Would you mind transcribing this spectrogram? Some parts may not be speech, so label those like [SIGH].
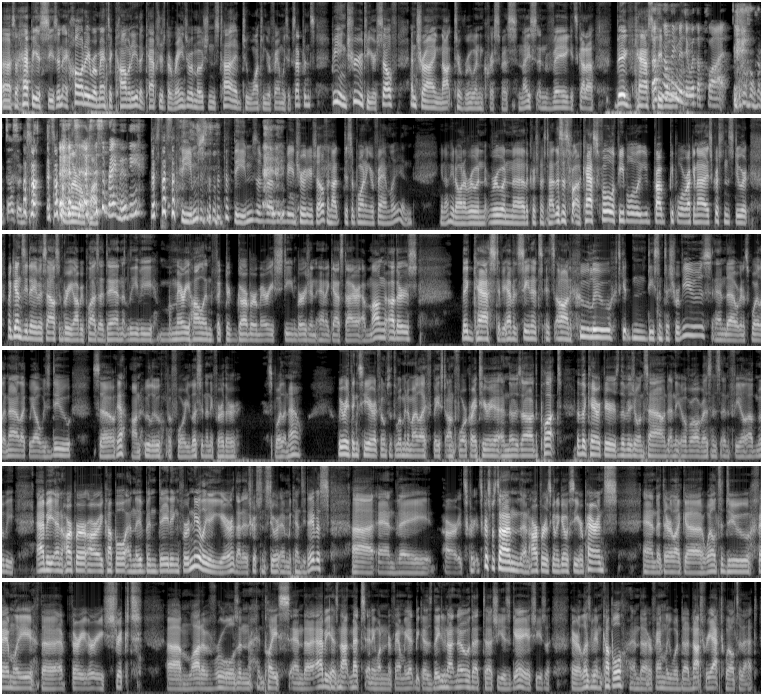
Uh, so, Happiest Season, a holiday romantic comedy that captures the range of emotions tied to wanting your family's acceptance, being true to yourself, and trying not to ruin Christmas. Nice and vague. It's got a big cast That's of people. nothing to do with the plot. [LAUGHS] oh, it doesn't. That's not. That's not the [LAUGHS] literal plot. Is this the right movie? That's that's the themes. the, [LAUGHS] the themes of uh, being true to yourself and not disappointing your family family, and you know you don't want to ruin ruin uh, the Christmas time. This is a cast full of people you probably people will recognize: Kristen Stewart, Mackenzie Davis, Alison Brie, Aubrey Plaza, Dan Levy, Mary Holland, Victor Garber, Mary Steenburgen, Anna Gasteyer, among others. Big cast. If you haven't seen it, it's on Hulu. It's getting decentish reviews, and uh, we're gonna spoil it now, like we always do. So yeah, on Hulu. Before you listen any further, spoil it now. We rate things here at Films with Women in My Life based on four criteria, and those are the plot, the characters, the visual and sound, and the overall resonance and feel of the movie. Abby and Harper are a couple, and they've been dating for nearly a year. That is Kristen Stewart and Mackenzie Davis, uh, and they are. It's it's Christmas time, and Harper is going to go see her parents. And that they're like a well-to-do family, the very very strict um, a lot of rules in, in place, and uh, Abby has not met anyone in her family yet because they do not know that uh, she is gay. She's a they're a lesbian couple, and uh, her family would uh, not react well to that.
